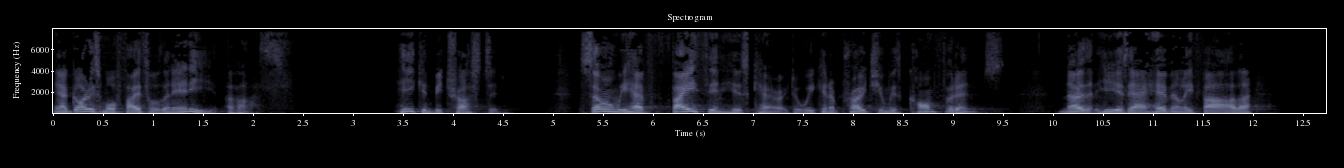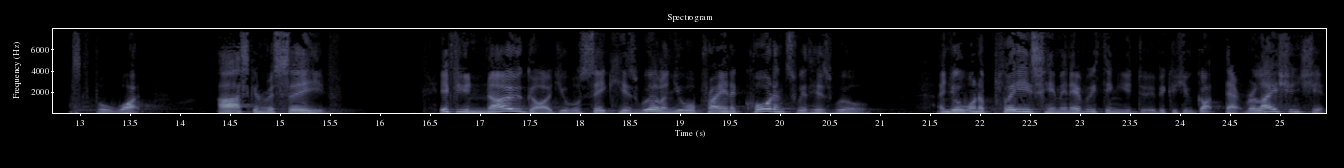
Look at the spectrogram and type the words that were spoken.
Now, God is more faithful than any of us. He can be trusted. So when we have faith in his character, we can approach him with confidence. Know that he is our heavenly Father. Ask for what? Ask and receive. If you know God, you will seek his will and you will pray in accordance with his will. And you'll want to please him in everything you do because you've got that relationship.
